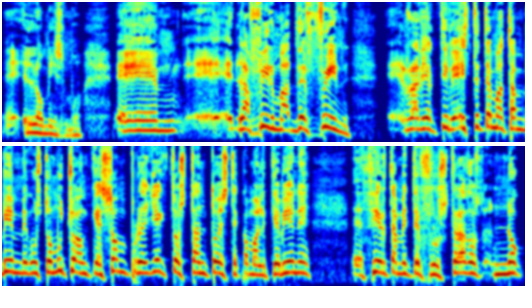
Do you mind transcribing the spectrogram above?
eh, lo mismo. Em, eh, la firma The Fin eh, Radioactive, este tema también me gustó mucho, aunque son proyectos, tanto este como el que viene, ciertamente frustrados, no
